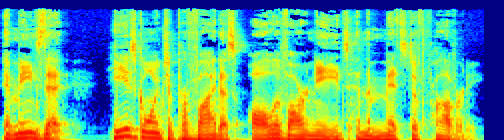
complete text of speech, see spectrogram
It means that he is going to provide us all of our needs in the midst of poverty.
